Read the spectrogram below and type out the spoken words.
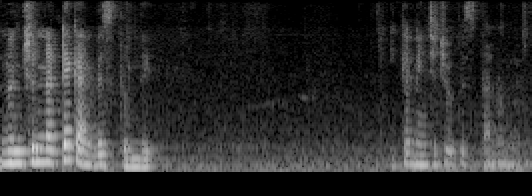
నుంచున్నట్టే కనిపిస్తుంది. ఇక్కడి నుంచి చూపిస్తాను ఉండండి.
